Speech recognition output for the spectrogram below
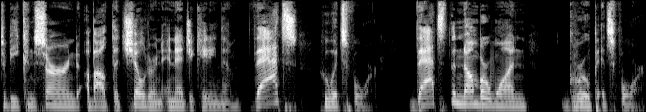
to be concerned about the children and educating them. That's who it's for. That's the number one group it's for.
